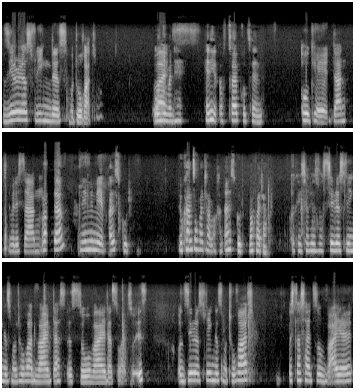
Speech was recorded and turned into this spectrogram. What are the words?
Sirius fliegendes Motorrad. Oh, Weil, mein Handy hat noch 2%. Okay, dann würde ich sagen. Warte. Nee, nee, nee, alles gut. Du kannst auch weitermachen. Alles gut, mach weiter. okay, ich habe jetzt noch Serious Fliegendes Motorrad, weil das ist so, weil das so halt so ist. Und Serious Fliegendes Motorrad ist das halt so, weil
